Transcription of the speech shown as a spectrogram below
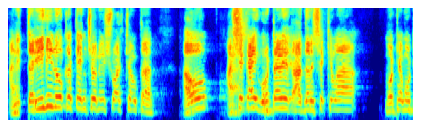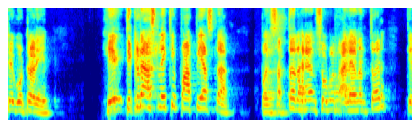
आणि तरीही लोक त्यांच्यावर विश्वास ठेवतात. अहो असे काही घोटाळे आदर्श किंवा मोठे मोठे घोटाळे. हे तिकडे असले की पापी असतात. पण सत्ताधाऱ्यांसोबत आल्यानंतर ते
